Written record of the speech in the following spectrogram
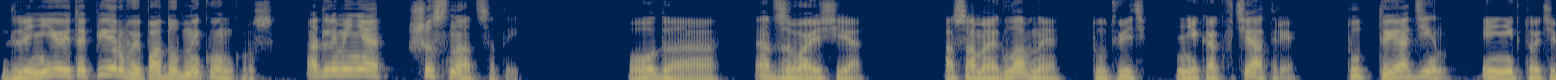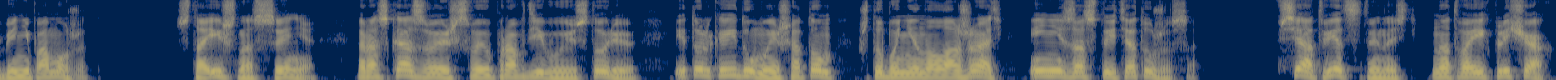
Для нее это первый подобный конкурс, а для меня шестнадцатый. О да, отзываюсь я. А самое главное, тут ведь не как в театре. Тут ты один, и никто тебе не поможет. Стоишь на сцене, рассказываешь свою правдивую историю и только и думаешь о том, чтобы не налажать и не застыть от ужаса. Вся ответственность на твоих плечах.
